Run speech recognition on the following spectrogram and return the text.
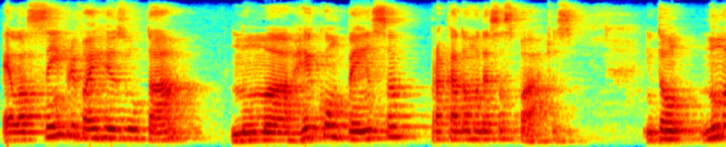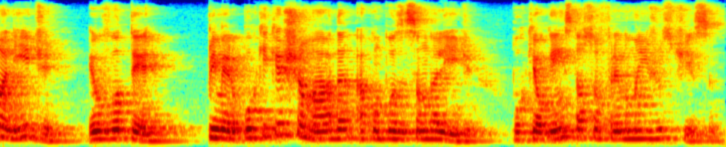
ela sempre vai resultar numa recompensa para cada uma dessas partes. Então, numa lead, eu vou ter, primeiro, por que, que é chamada a composição da lead? Porque alguém está sofrendo uma injustiça.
